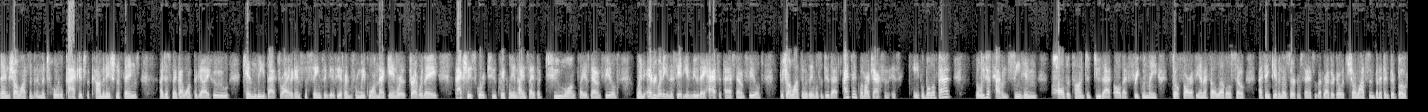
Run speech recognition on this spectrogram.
than Sean Watson in the total package, the combination of things. I just think I want the guy who can lead that drive against the Saints. If you guys remember from week one, that game where the drive where they actually scored too quickly in hindsight, but two long plays downfield when everybody in the stadium knew they had to pass downfield. Deshaun Watson was able to do that. I think Lamar Jackson is capable of that but we just haven't seen him called upon to do that all that frequently so far at the NFL level. So I think given those circumstances, I'd rather go with Sean Watson, but I think they're both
